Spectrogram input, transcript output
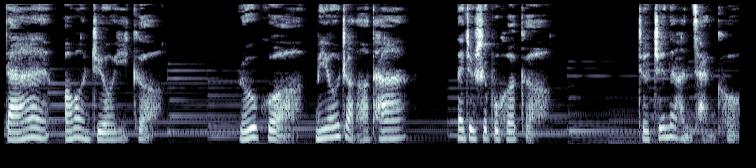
答案往往只有一个，如果没有找到它，那就是不合格。就真的很残酷。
